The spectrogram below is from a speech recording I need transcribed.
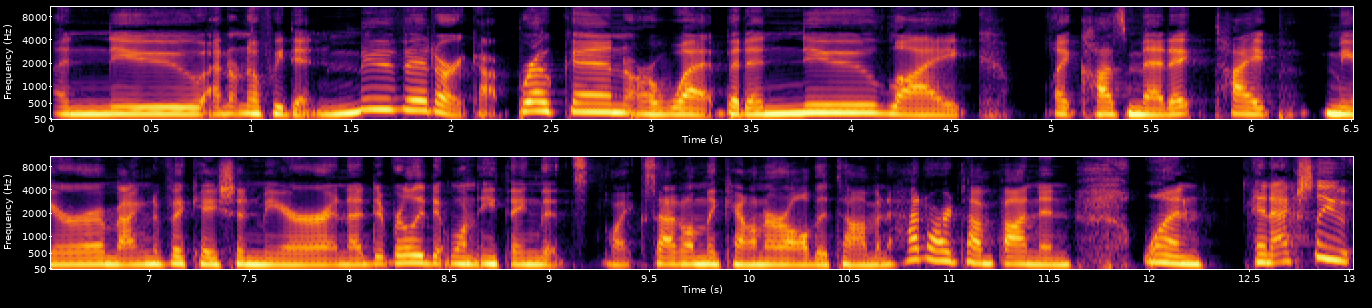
a new, I don't know if we didn't move it or it got broken or what, but a new like like cosmetic type mirror, magnification mirror. And I did, really didn't want anything that's like sat on the counter all the time. And I had a hard time finding one and actually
